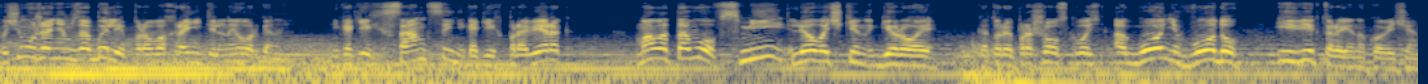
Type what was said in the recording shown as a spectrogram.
Почему же о нем забыли правоохранительные органы? Никаких санкций, никаких проверок. Мало того, в СМИ Левочкин герой, который прошел сквозь огонь, воду и Виктора Януковича.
